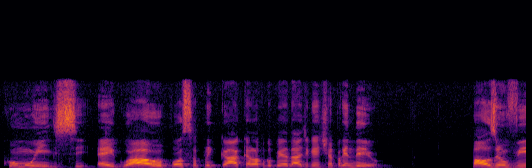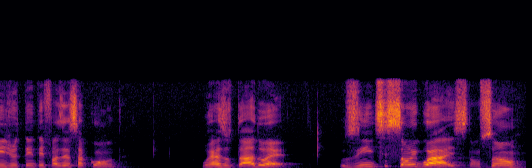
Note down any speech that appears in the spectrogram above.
como o índice é igual, eu posso aplicar aquela propriedade que a gente aprendeu. Pausem o vídeo e tentem fazer essa conta. O resultado é, os índices são iguais, não são?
